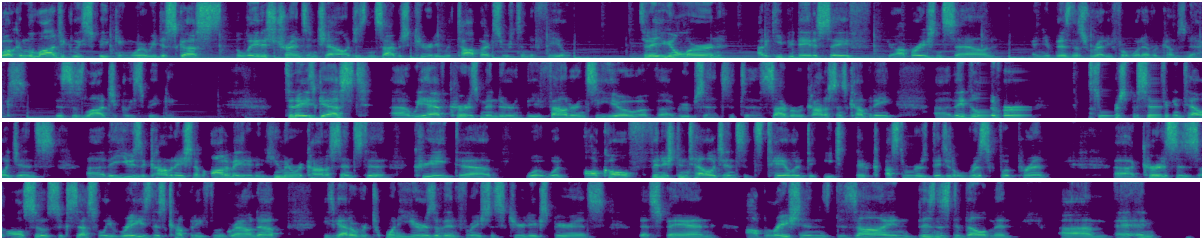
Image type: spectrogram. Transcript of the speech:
Welcome to Logically Speaking, where we discuss the latest trends and challenges in cybersecurity with top experts in the field. Today, you're going to learn how to keep your data safe, your operations sound, and your business ready for whatever comes next. This is Logically Speaking. Today's guest, uh, we have Kurtis Minder, the founder and CEO of uh, GroupSense. It's a cyber reconnaissance company. Uh, they deliver customer specific intelligence. Uh, they use a combination of automated and human reconnaissance to create uh, what, what I'll call finished intelligence. It's tailored to each their customers' digital risk footprint. Uh, Kurtis has also successfully raised this company from the ground up. He's got over 20 years of information security experience that span operations, design, business development. Um, and, and,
